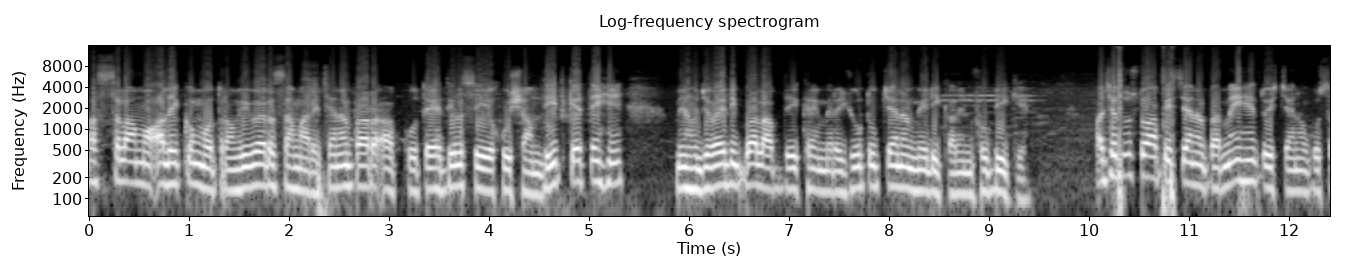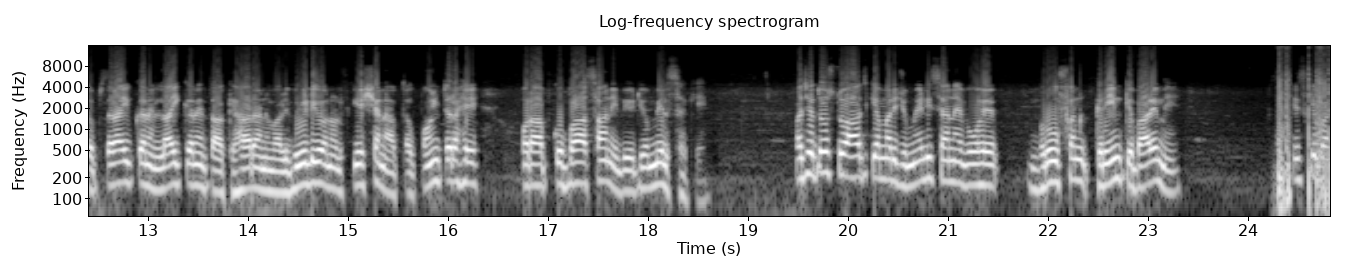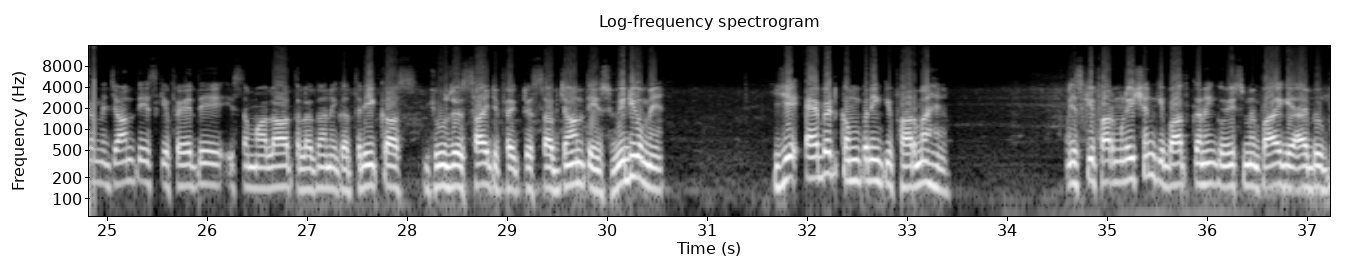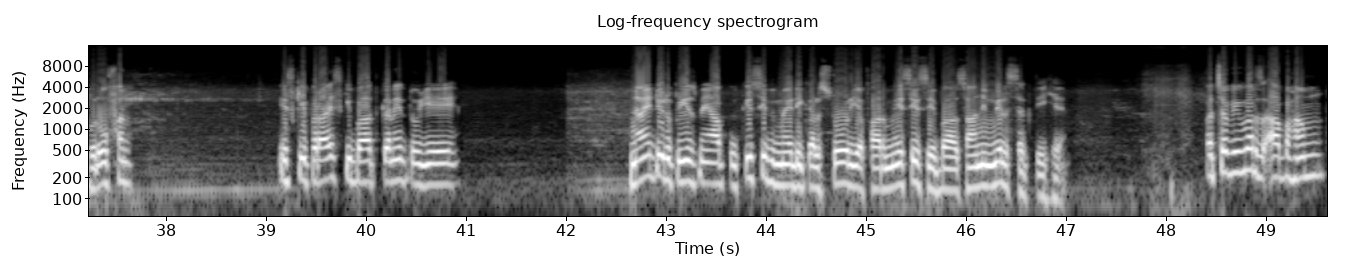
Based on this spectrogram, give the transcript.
असलकम मोहतरम व्यूवर्स हमारे चैनल पर आपको तह दिल से खुश आमदीद कहते हैं। मैं हूँ जवेद इकबाल, आप देख रहे हैं मेरा यूट्यूब चैनल मेडिकल इन्फोबी के। अच्छा दोस्तों, आप इस चैनल पर नए हैं तो इस चैनल को सब्सक्राइब करें लाइक करें, ताकि हर आने वाली वीडियो नोटिफिकेशन आप तक पहुँचते रहे और आपको बसानी वीडियो मिल सके। अच्छा दोस्तों, आज की हमारी जो मेडिसन है, वो है ब्रोफन क्रीम के बारे में। इसके बारे में जानते हैं, इसके फ़ायदे इस्तेमाल लगाने का तरीका, यूज़ साइड इफ़ेक्ट सब जानते हैं इस वीडियो में। ये एबेट कंपनी की फार्मा है। इसकी फार्मोलेशन की बात करें तो इसमें पाया गया एबोब्रोफन इसकी प्राइस की बात करें तो ये नाइन्टी रुपीज़ में आपको किसी भी मेडिकल स्टोर या फार्मेसी से बसानी मिल सकती है। अच्छा व्यूवर्स, अब हम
